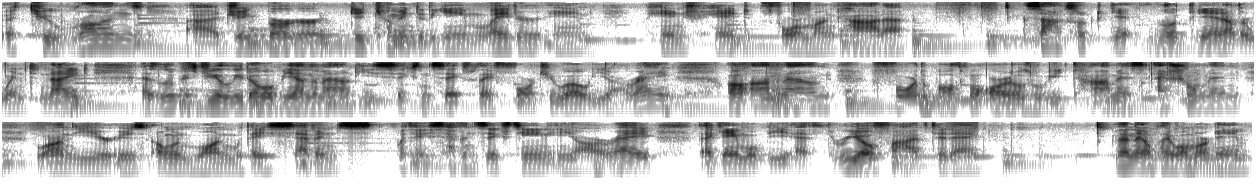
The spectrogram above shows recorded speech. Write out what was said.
with two runs. Uh, Jake Burger did come into the game later and pinch hit for Moncada. Sox look to get look to get another win tonight, as Lucas Giolito will be on the mound. He's six and six with a 4.20 ERA, while on the mound for the Baltimore Orioles will be Thomas Eshelman, who on the year is 0 1 with a seven with a 7.16 ERA. That game will be at 3:05 today. Then they'll play one more game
